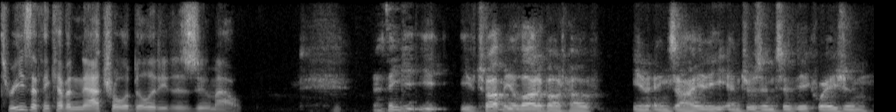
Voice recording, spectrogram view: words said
Threes, I think, have a natural ability to zoom out. I think you, have taught me a lot about how you know anxiety enters into the equation.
